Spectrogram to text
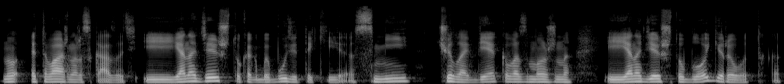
но это важно рассказывать. И я надеюсь, что как бы будет такие СМИ, человек, возможно, и я надеюсь, что блогеры, вот как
